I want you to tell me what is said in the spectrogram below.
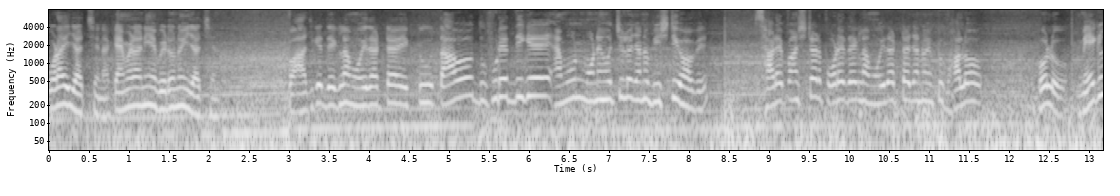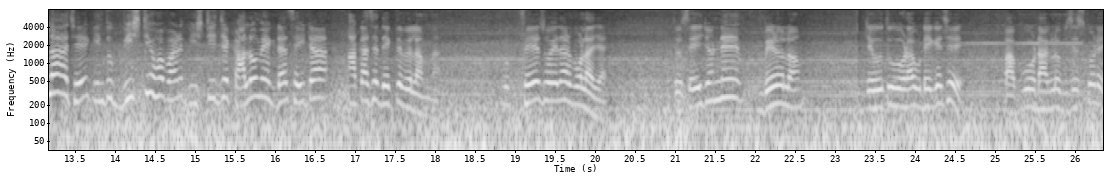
করাই যাচ্ছে না ক্যামেরা নিয়ে বেরোনোই যাচ্ছে না। তো আজকে দেখলাম ওয়েদারটা একটু, তাও দুপুরের দিকে এমন মনে হচ্ছিল যেন বৃষ্টি হবে। সাড়ে পাঁচটার পরে দেখলাম ওয়েদারটা যেন একটু ভালো হলো। মেঘলা আছে, কিন্তু বৃষ্টি হবার, বৃষ্টির যে কালো মেঘটা, সেইটা আকাশে দেখতে পেলাম না। তো ফ্রেশ ওয়েদার বলা যায়। তো সেই জন্যে বেরোলাম। যেহেতু ওরা উঠে গেছে, পাপুও ডাকলো বিশেষ করে।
